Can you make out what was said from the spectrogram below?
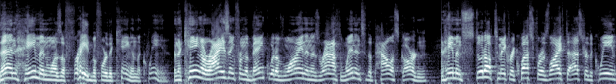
Then Haman was afraid before the king and the queen. And the king, arising from the banquet of wine in his wrath, went into the palace garden. And Haman stood up to make request for his life to Esther the queen,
